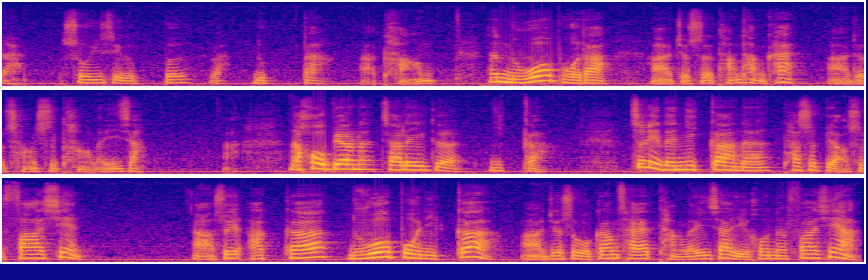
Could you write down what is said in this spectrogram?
啊， 收音是一个 b 是吧？누다啊，躺。那누워보다啊，就是躺躺看啊，就尝试躺了一下啊。那后边呢加了一个니까这里的니까呢，它是表示发现。啊，所以아까누워보니까啊，就是我刚才躺了一下以后呢，发现啊，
